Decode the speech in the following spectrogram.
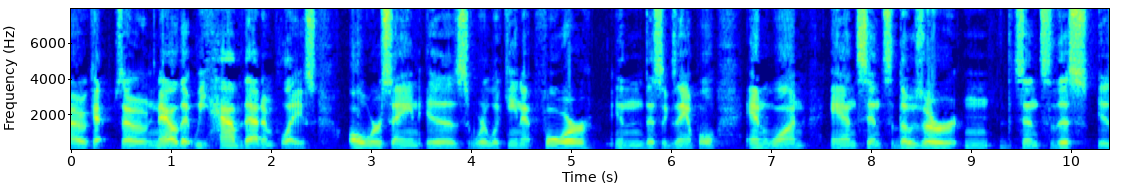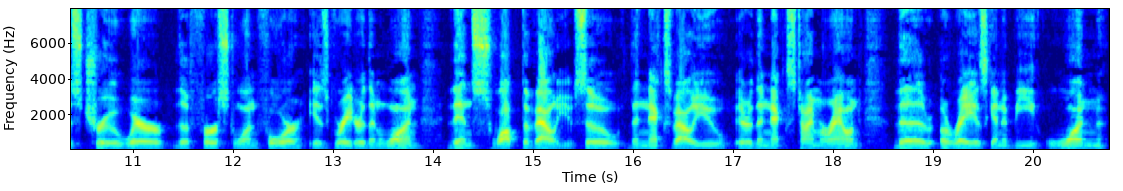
Okay, so now that we have that in place, all we're saying is we're looking at 4 in this example and 1 and since those are since this is true where the first one 4 is greater than 1 then swap the value. So the next value or the next time around the array is going to be 1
